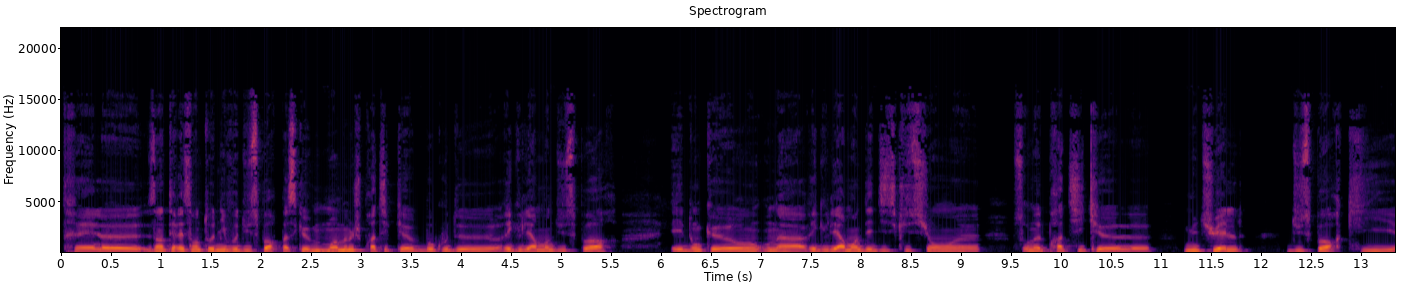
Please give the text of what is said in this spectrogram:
très intéressante au niveau du sport parce que moi-même je pratique beaucoup de régulièrement du sport. Et donc on a régulièrement des discussions sur notre pratique mutuelle du sport qui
